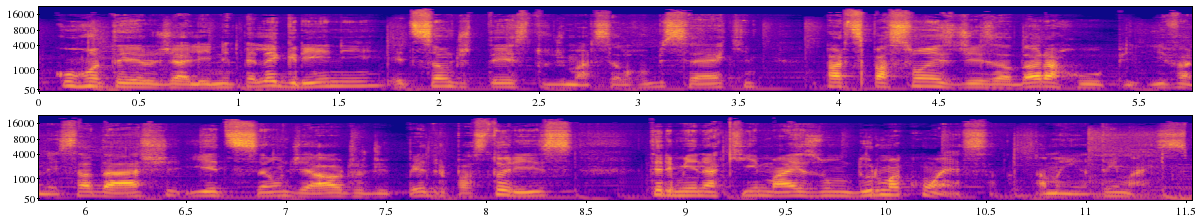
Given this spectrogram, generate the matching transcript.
Com roteiro de Aline Pellegrini, edição de texto de Marcelo Rubsec, participações de Isadora Rupp e Vanessa Dashi e edição de áudio de Pedro Pastoriz, termina aqui mais um Durma com essa. Amanhã tem mais.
